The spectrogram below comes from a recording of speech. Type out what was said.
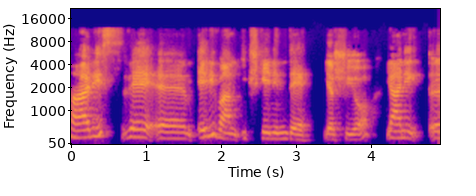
Paris ve e, Erivan üçgeninde yaşıyor. Yani e,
